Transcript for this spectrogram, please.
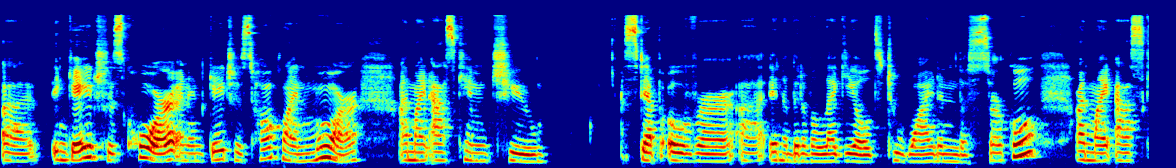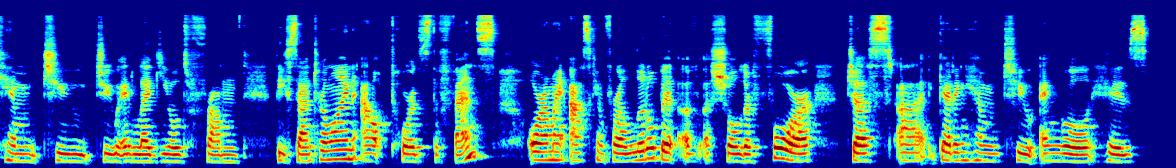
uh, engage his core and engage his top line more, I might ask him to step over uh, in a bit of a leg yield to widen the circle. I might ask him to do a leg yield from the center line out towards the fence, or I might ask him for a little bit of a shoulder fore, just uh, getting him to angle his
